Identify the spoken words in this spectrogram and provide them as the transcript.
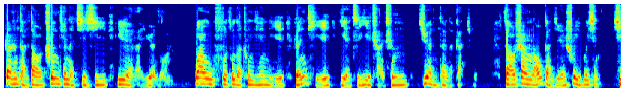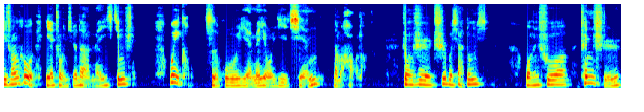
让人感到春天的气息越来越浓。万物复苏的春天里，人体也极易产生倦怠的感觉。早上老感觉睡不醒，起床后也总觉得没精神，胃口似乎也没有以前那么好了，总是吃不下东西。我们说，春时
